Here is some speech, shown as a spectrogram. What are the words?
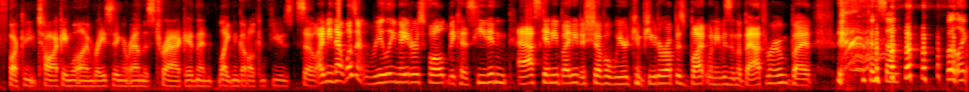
fuck are you talking while I'm racing around this track?" And then Lightning got all confused. So I mean, that wasn't really Mater's fault because he didn't ask anybody to shove a weird computer up his butt when he was in the bathroom, but. Consent. but like,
